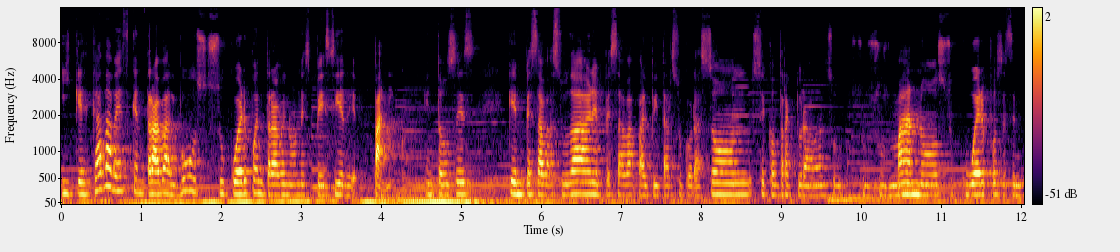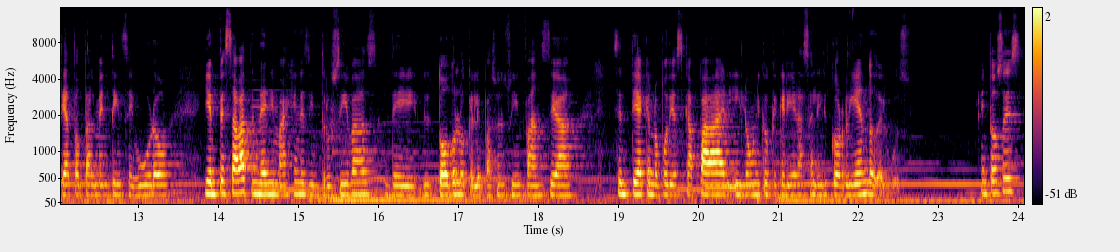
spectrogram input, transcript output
Y que cada vez que entraba al bus, su cuerpo entraba en una especie de pánico. Entonces, que empezaba a sudar, empezaba a palpitar su corazón, se contracturaban sus manos, su cuerpo se sentía totalmente inseguro y empezaba a tener imágenes intrusivas de todo lo que le pasó en su infancia, sentía que no podía escapar y lo único que quería era salir corriendo del bus. Entonces,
